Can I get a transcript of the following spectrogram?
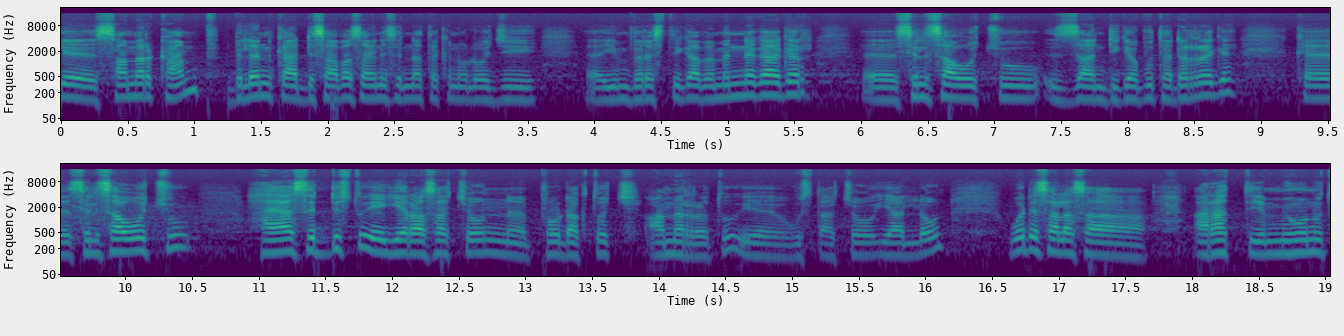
የ summer camp ብለን ከአዲስ አበባ ሳይንስና ቴክኖሎጂ ዩኒቨርሲቲ ጋር በመነጋገር ስልሳዎቹ እዛ እንዲገቡ ተደረገ። ከስልሳዎቹ ሀያ ስድስቱ የየራሳቸውን product ኦች አመረቱ የውስጣቸው ያለውን ወደ ሰላሳ አራት የሚሆኑቱ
